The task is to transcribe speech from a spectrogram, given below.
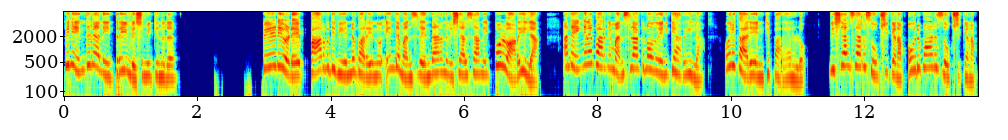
പിന്നെ എന്തിനാ നീ ഇത്രയും വിഷമിക്കുന്നത്? പേടിയോടെ പാർവതി വീണ്ടും പറയുന്നു എന്റെ മനസ്സിൽ എന്താണെന്ന് വിശാൽ സാറിന് ഇപ്പോഴും അറിയില്ല. അത് എങ്ങനെ പറഞ്ഞ് മനസ്സിലാക്കണമെന്നും എനിക്ക് അറിയില്ല ഒരു കാര്യം എനിക്ക് പറയാനുള്ളൂ. വിശാൽ സാർ സൂക്ഷിക്കണം ഒരുപാട് സൂക്ഷിക്കണം.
